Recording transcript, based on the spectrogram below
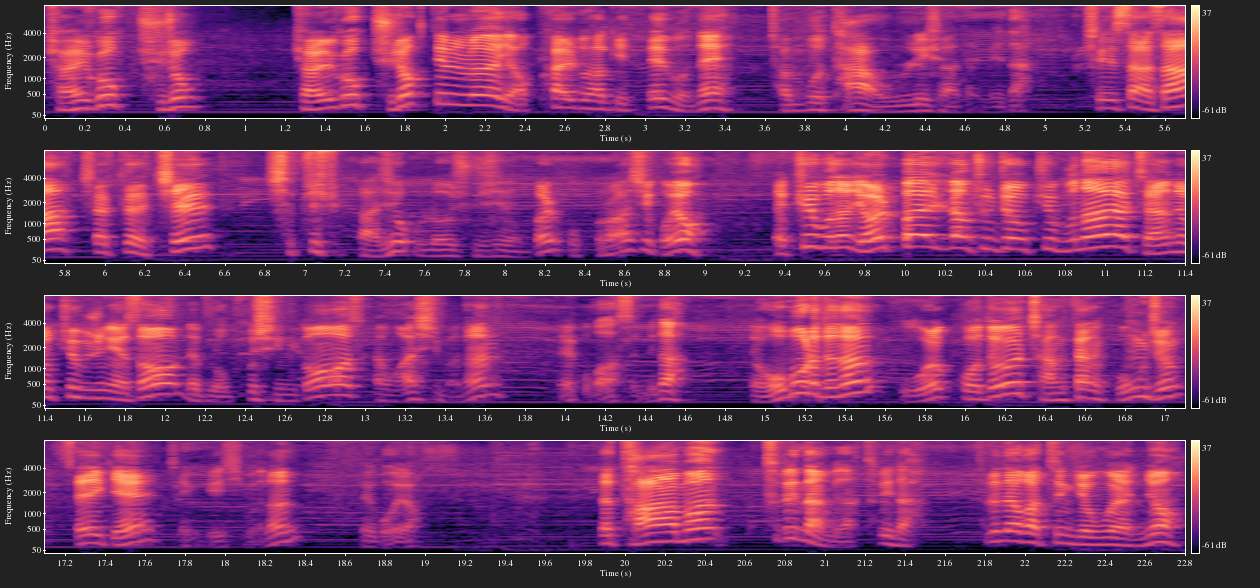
결국 주력 결국 주력 딜러의 역할도 하기 때문에 전부 다 올리셔야 됩니다. 744, 777, 1070까지 올려주시는 걸 목표로 하시고요. 네, 큐브는 10발당 충전 큐브나 제한력 큐브 중에서 레벨 높으신 거 사용하시면 될 것 같습니다. 네, 오버로드는 월코드, 장탄 공중 3개 챙기시면 되고요. 네, 다음은 트리나입니다. 트리나. 트리나 같은 경우에는요.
